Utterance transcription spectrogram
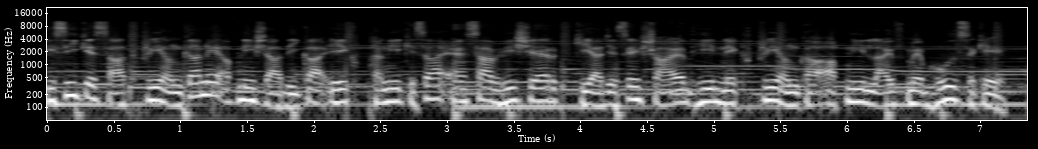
इसी के साथ प्रियंका ने अपनी शादी का एक फनी किस्सा ऐसा भी शेयर किया जिसे शायद ही निक प्रियंका अपनी लाइफ में भूल सके।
